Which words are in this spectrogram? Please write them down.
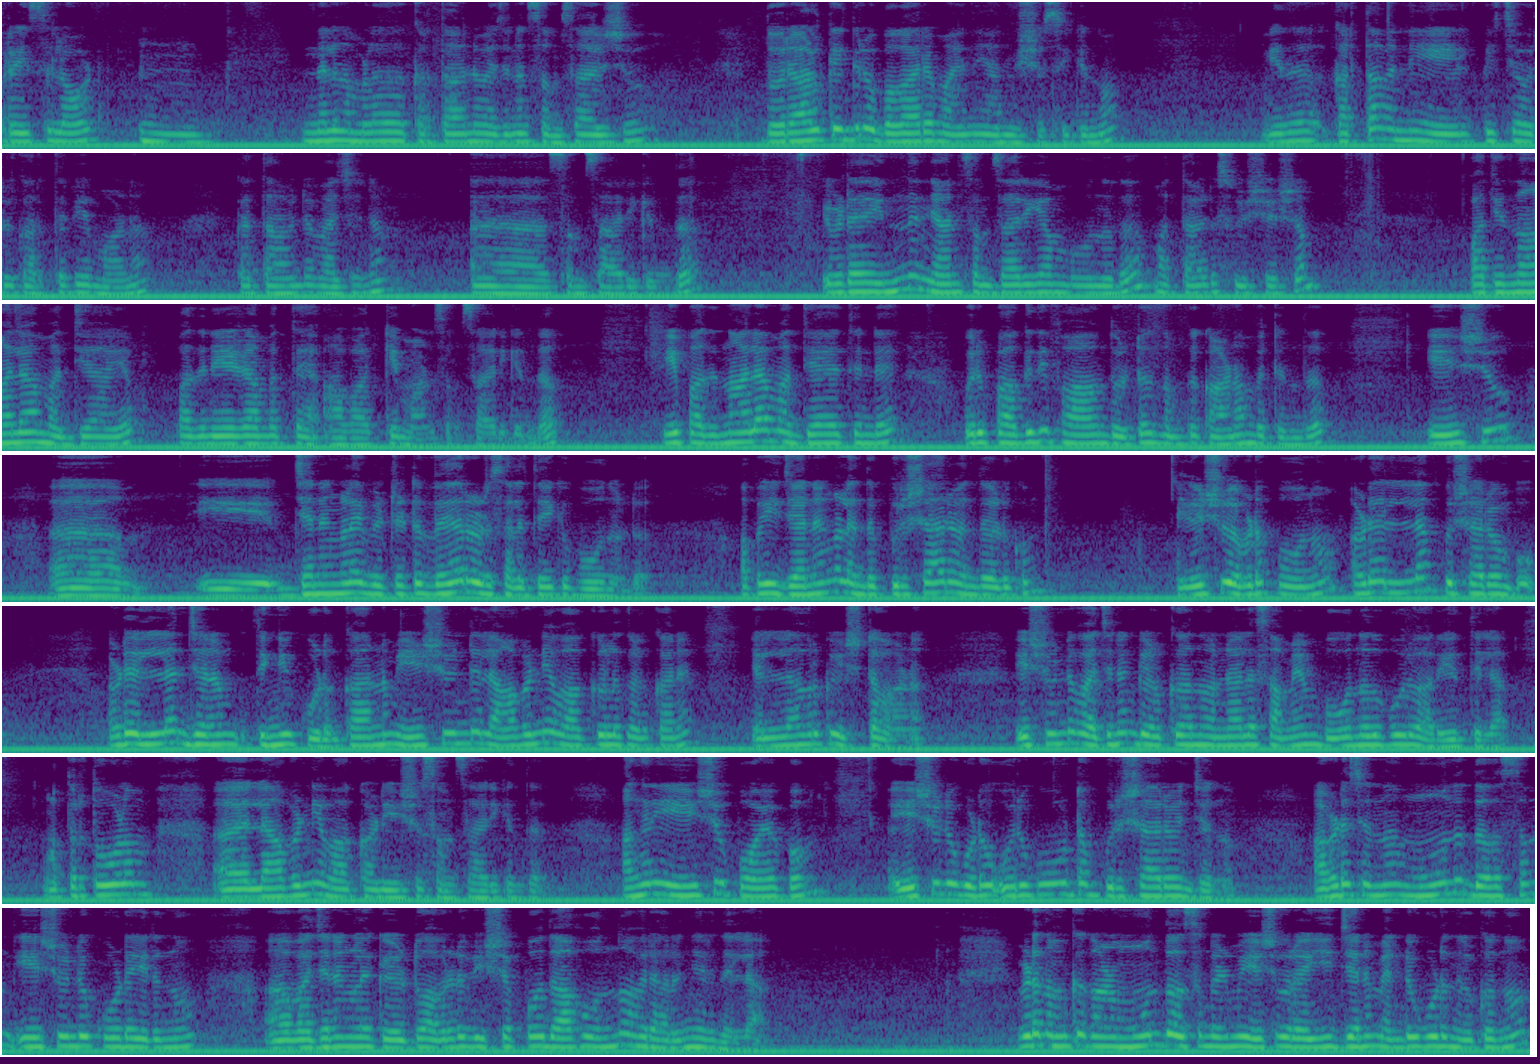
Price load ഇന്നലെ നമ്മൾ കർത്താവിന്റെ വചനം സംസാരിച്ചു. ഇതൊരാൾക്കെങ്കിലും ഉപകാരമായെന്ന് ഞാൻ വിശ്വസിക്കുന്നു. ഇത് കർത്താവ് എന്നെ ഏൽപ്പിച്ച ഒരു കർത്തവ്യമാണ് കർത്താവിന്റെ വചനം സംസാരിക്കുന്നത്. ഇവിടെ ഇന്ന് ഞാൻ സംസാരിക്കാൻ പോകുന്നത് മത്തായുടെ സുവിശേഷം പതിനാലാം അധ്യായം പതിനേഴാമത്തെ ആ വാക്യമാണ് സംസാരിക്കുന്നത്. ഈ പതിനാലാം അധ്യായത്തിന്റെ ഒരു പകുതി ഭാഗം തൊട്ട് നമുക്ക് കാണാൻ പറ്റുന്നത് യേശു ഈ ജനങ്ങളെ വിട്ടിട്ട് വേറൊരു സ്ഥലത്തേക്ക് പോകുന്നുണ്ട്. അപ്പോൾ ഈ ജനങ്ങൾ എന്ത് പുരുഷാരം എന്തെടുക്കും യേശു എവിടെ പോകുന്നു? അവിടെ എല്ലാം പുരുഷാരവും പോകും അവിടെ എല്ലാം ജനം തിങ്ങിക്കൂടും. കാരണം യേശുവിന്റെ ലാവണ്യ വാക്കുകൾ കേൾക്കാൻ എല്ലാവർക്കും ഇഷ്ടമാണ്. യേശുവിന്റെ വചനം കേൾക്കുക എന്ന് പറഞ്ഞാൽ സമയം പോകുന്നത് പോലും അറിയത്തില്ല. അത്രത്തോളം ലാവണ്യ വാക്കാണ് യേശു സംസാരിക്കുന്നത്. അങ്ങനെ യേശു പോയപ്പം യേശുവിന്റെ കൂടെ ഒരു കൂട്ടം പുരുഷാരവും ചെന്നു. അവിടെ ചെന്ന് മൂന്ന് ദിവസം യേശുവിന്റെ കൂടെ ഇരുന്നു. വചനങ്ങളെ കേട്ടു. അവരുടെ വിശപ്പോ ദാഹോ ഒന്നും അവരറിഞ്ഞിരുന്നില്ല ഇവിടെ നമുക്ക് കാണാം മൂന്ന് ദിവസം കഴിയുമ്പോൾ യേശു പറയും ഈ ജനം എന്റെ കൂടെ നിൽക്കുന്നു.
